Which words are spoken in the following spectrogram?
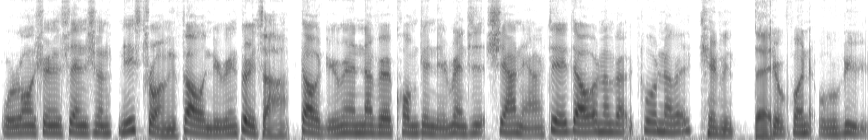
吴荣先先生，你转到里面队长，到里面那个空间里面去商量，接到那个做那个签名，对，有关武力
